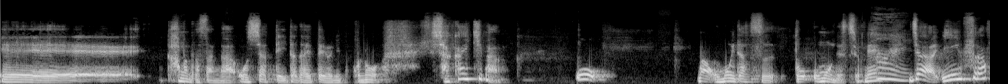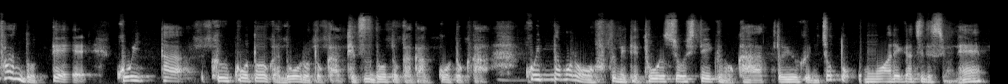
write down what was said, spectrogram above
えー、浜田さんがおっしゃっていただいたように、この社会基盤をまあ、思い出すと思うんですよね、はい、じゃあインフラファンドってこういった空港とか道路とか鉄道とか学校とかこういったものを含めて投資をしていくのかというふうにちょっと思われがちですよね。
